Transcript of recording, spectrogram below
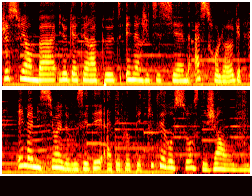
Je suis en bas, yoga thérapeute, énergéticienne, astrologue et ma mission est de vous aider à développer toutes les ressources déjà en vous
